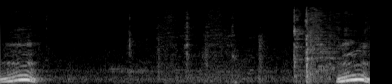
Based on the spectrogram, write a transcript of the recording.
음. 음.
